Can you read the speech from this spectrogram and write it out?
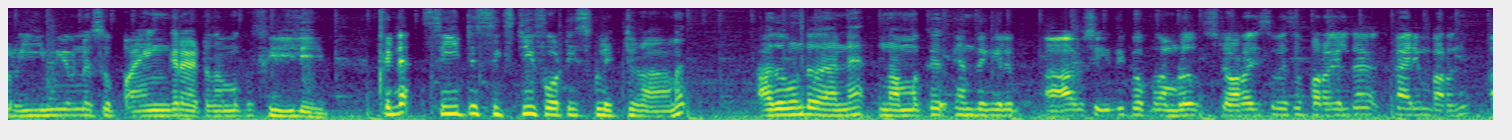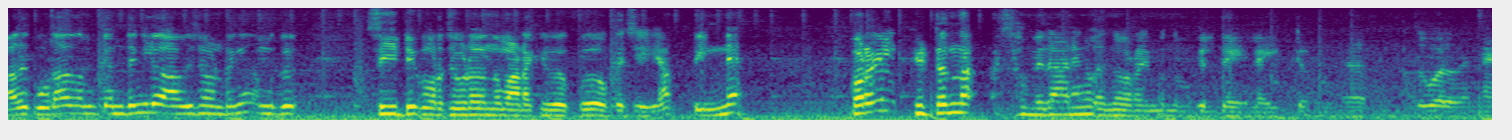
പ്രീമിയംനെസ് ഭയങ്കരമായിട്ട് നമുക്ക് ഫീൽ ചെയ്യും. പിന്നെ സീറ്റ് സിക്സ്റ്റി ഫോർട്ടി സ്പ്ലിറ്റർ ആണ്. അതുകൊണ്ട് തന്നെ നമുക്ക് എന്തെങ്കിലും ആവശ്യം ഇതിപ്പോൾ നമ്മൾ സ്റ്റോറേജ് സ്പേസ് പുറകിലത്തെ കാര്യം പറഞ്ഞു. അത് കൂടാതെ നമുക്ക് എന്തെങ്കിലും ആവശ്യം ഉണ്ടെങ്കിൽ നമുക്ക് സീറ്റ് കുറച്ചുകൂടെ ഒന്ന് മടക്കി വെക്കുകയോ ഒക്കെ ചെയ്യാം. പിന്നെ പുറകിൽ കിട്ടുന്ന സംവിധാനങ്ങൾ എന്ന് പറയുമ്പോൾ നമുക്ക് ഡേ ലൈറ്റ് ഉണ്ട്. അതുപോലെ തന്നെ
